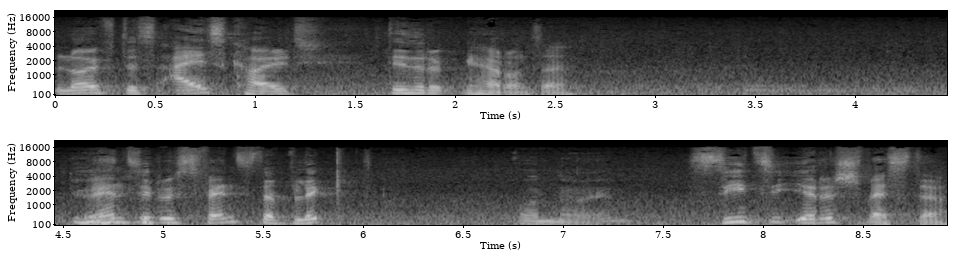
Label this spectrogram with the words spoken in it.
läuft es eiskalt den Rücken herunter. Während sie durchs Fenster blickt, Oh nein. sieht sie ihre Schwester,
